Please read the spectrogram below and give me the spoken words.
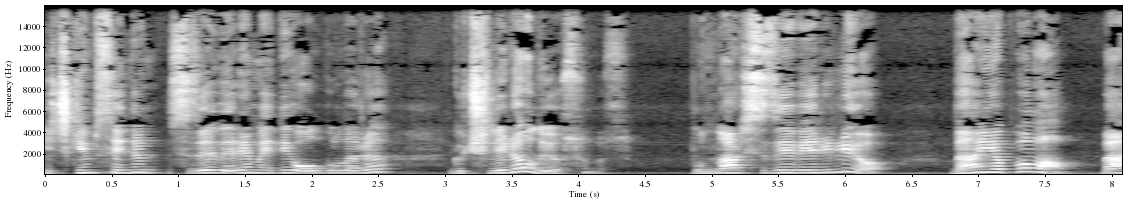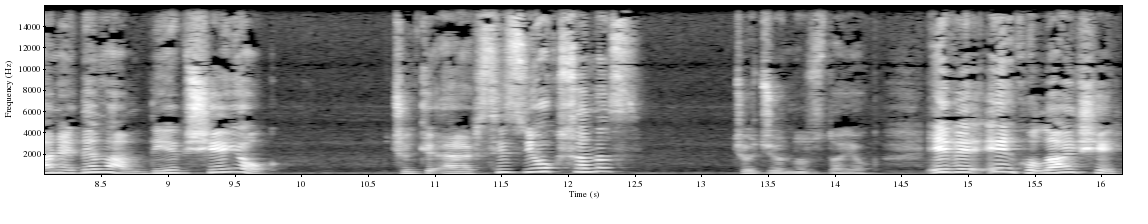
Hiç kimsenin size veremediği olguları, güçleri alıyorsunuz. Bunlar size veriliyor. Ben yapamam, ben edemem diye bir şey yok. Çünkü eğer siz yoksanız çocuğunuz da yok. Eve en kolay şey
